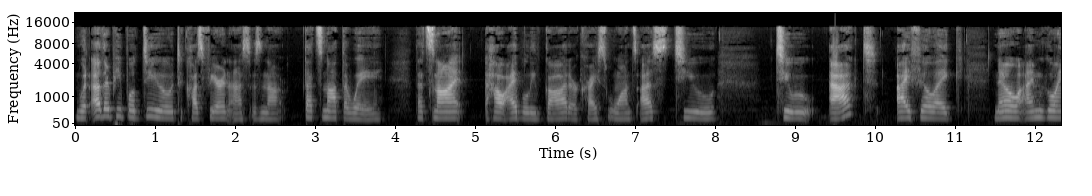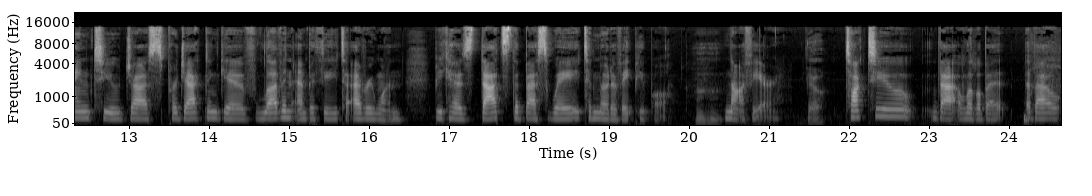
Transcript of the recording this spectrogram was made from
What other people do to cause fear in us is not that's not the way. That's not how I believe God or Christ wants us to to act. I feel like no, I'm going to just project and give love and empathy to everyone because that's the best way to motivate people, mm-hmm. not fear. Yeah. Talk to that a little bit about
